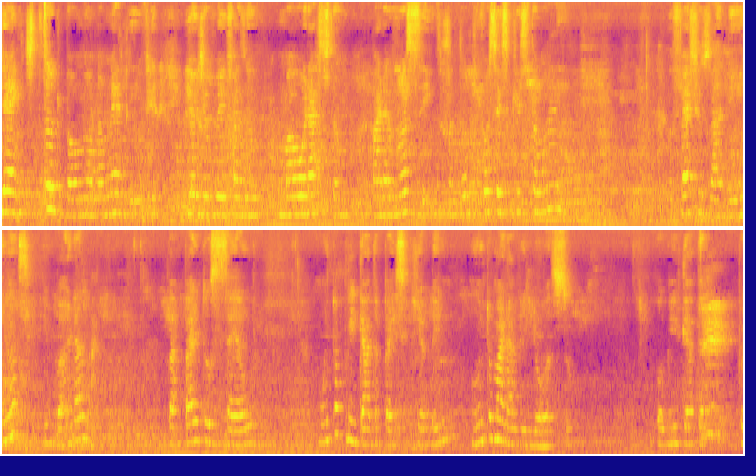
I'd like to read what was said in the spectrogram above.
Gente, tudo bom? Meu nome é Lívia e hoje eu venho fazer uma oração para vocês, para todos vocês que estão aí. Feche os olhinhos e bora lá. Papai do céu, muito obrigada por esse dia bem, muito maravilhoso. Obrigada por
